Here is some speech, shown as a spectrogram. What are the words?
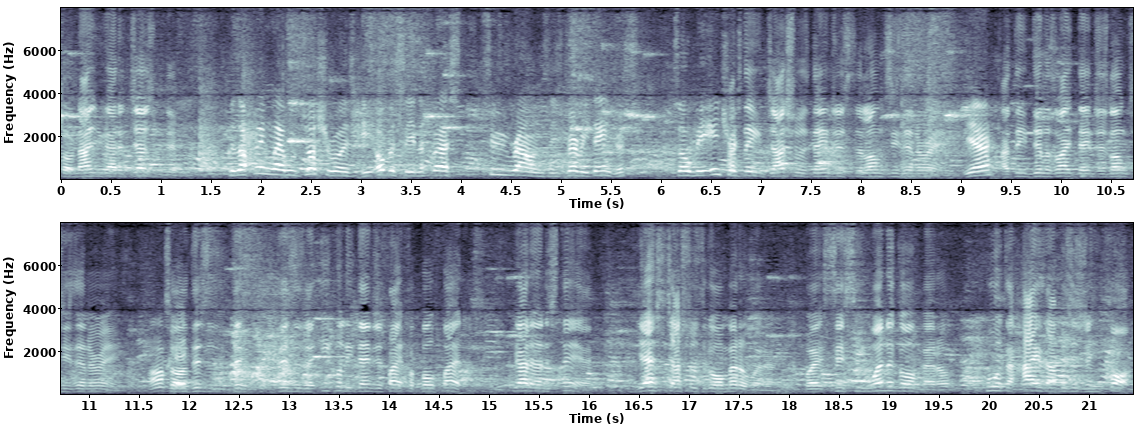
So now you got to judge him different. because I think like with Joshua, is he, obviously in the first two rounds he's very dangerous. So it'll be interesting. I think Joshua's dangerous as long as he's in the ring. Yeah. I think Dillian's Whyte dangerous as long as he's in the ring. So this is this, this is an equally dangerous fight for both fighters. You gotta understand. Yes, Joshua's the gold medal winner, but since he won the gold medal, who was the highest opposition he fought?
